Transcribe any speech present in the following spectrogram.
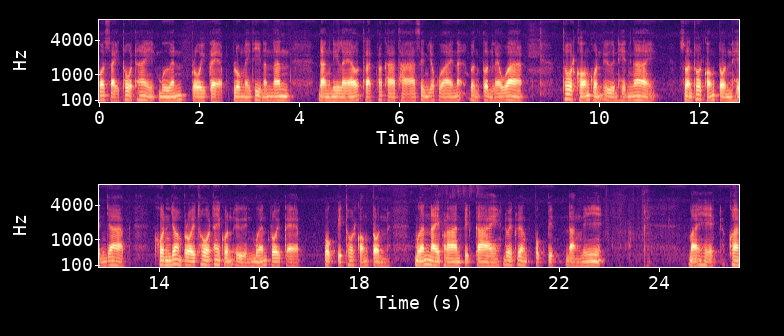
ก็ใส่โทษให้เหมือนโปรยแกลบลงในที่นั้นๆ ดังนี้แล้วตรัสพระคาถาซึ่งยกไว้ณนะเบื้องต้นแล้วว่า โทษของคนอื่นเห็นง่าย ส่วนโทษของตนเห็นยาก คนย่อมโปรยโทษให้คนอื่น เหมือนโปรยแกลบ ปกปิดโทษของตน เหมือนนายพรานปิดกายด้วยเครื่องปกปิดดังนี้ หมายเหตุความ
